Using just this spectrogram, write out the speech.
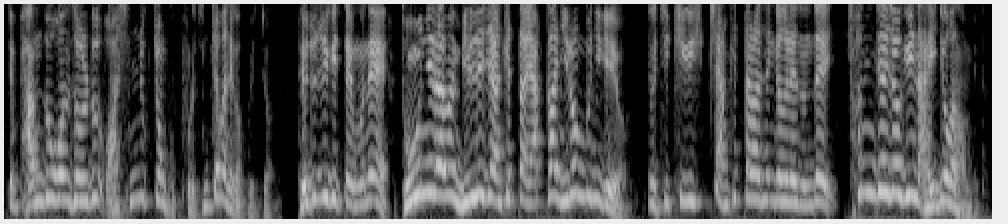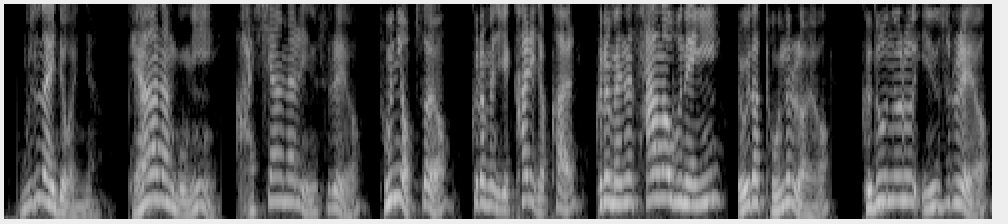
지금 반도건설도 와 16.9% 진짜 많이 갖고 있죠. 대주주이기 때문에 돈이라면 밀리지 않겠다. 약간 이런 분위기예요. 이거 지키기 쉽지 않겠다라는 생각을 했는데 천재적인 아이디어가 나옵니다. 무슨 아이디어가 있냐? 대한항공이 아시아나를 인수를 해요. 돈이 없어요. 그러면 이게 칼이죠, 칼. 그러면은 산업은행이 여기다 돈을 넣어요. 그 돈으로 인수를 해요.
